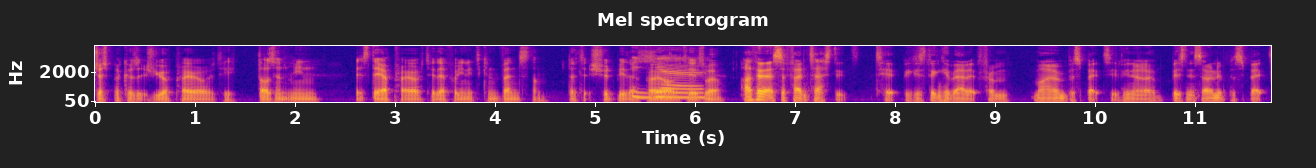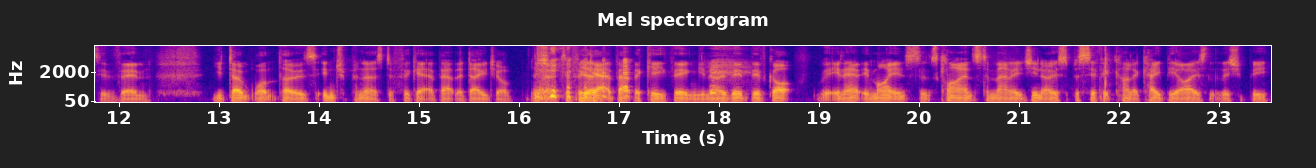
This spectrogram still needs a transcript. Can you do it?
just because it's your priority doesn't mean it's their priority. Therefore, you need to convince them that it should be their priority Yeah. as well. I think that's a fantastic tip because thinking about it from my own perspective, you know, a business owner perspective, then you don't want those intrapreneurs to forget about the day job, you know, to forget Yeah. about the key thing. You know, they, they've got, in, in my instance, clients to manage, you know, specific kind of KPIs that they should be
